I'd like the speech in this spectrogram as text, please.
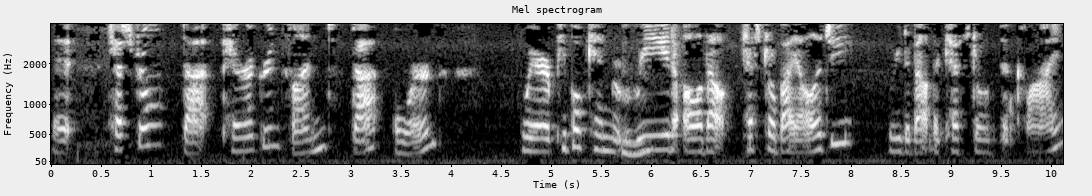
It's kestrel.peregrinefund.org where people can mm-hmm. read all about kestrel biology read about the kestrel decline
